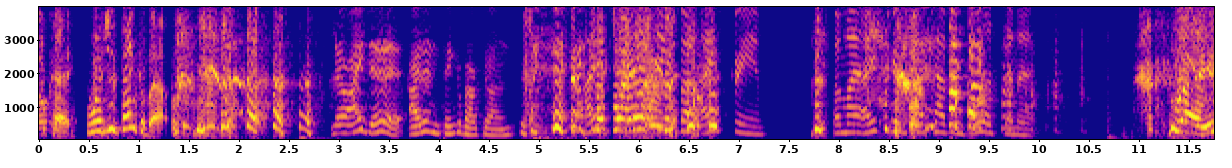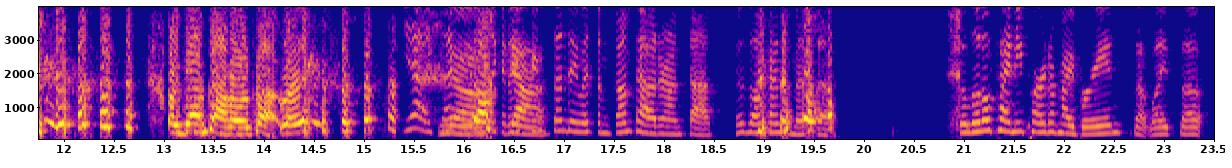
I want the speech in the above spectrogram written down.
Okay. What'd you think about? no, I did it. I didn't think about guns. I tried to think about ice cream, but my ice cream kept having bullets in it. Right. or gunpowder on top, right? Yeah, exactly. No, it was like an yeah. ice cream sundae with some gunpowder on top. It was all kinds of messed up. The little tiny part of my brain that lights up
